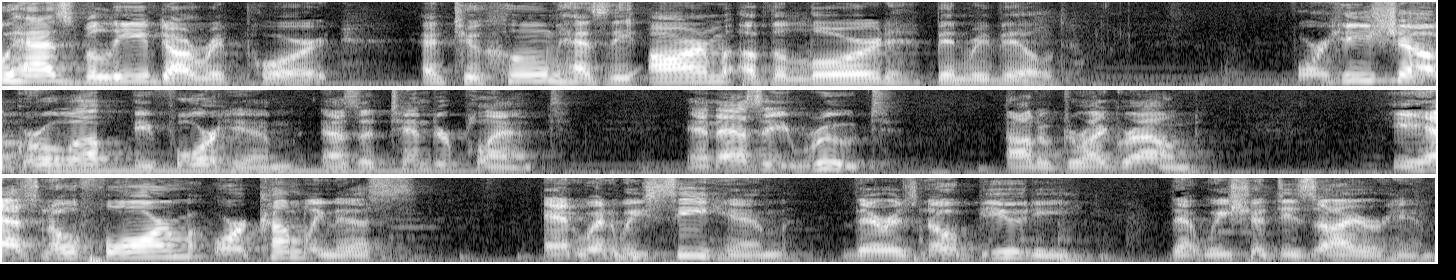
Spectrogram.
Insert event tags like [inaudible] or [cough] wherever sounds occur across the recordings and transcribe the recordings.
Who has believed our report, and to whom has the arm of the Lord been revealed? For he shall grow up before him as a tender plant, and as a root out of dry ground. He has no form or comeliness, and when we see him, there is no beauty that we should desire him.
